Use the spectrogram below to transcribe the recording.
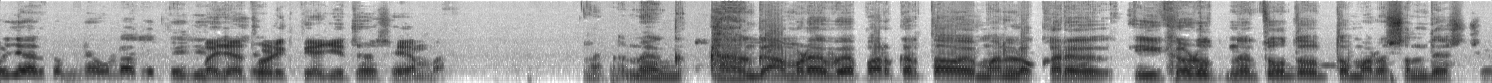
બજાર તમને એવું લાગે બજાર થોડીક તેજી થશે એમાં. અને ગામડે વેપાર કરતા હોય માની લો ઘરે ઈ ખેડૂતને શું તો તમારો સંદેશ છે?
